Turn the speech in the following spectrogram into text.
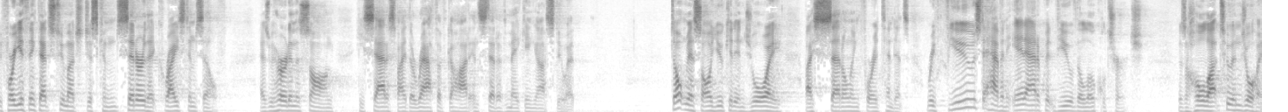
Before you think that's too much, just consider that Christ Himself, as we heard in the song, He satisfied the wrath of God instead of making us do it. Don't miss all you could enjoy by settling for attendance refuse to have an inadequate view of the local church. There's a whole lot to enjoy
